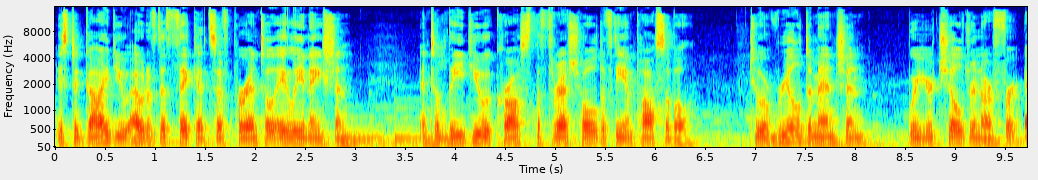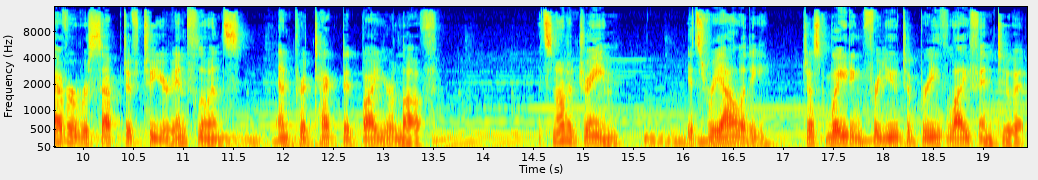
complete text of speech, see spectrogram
is to guide you out of the thickets of parental alienation and to lead you across the threshold of the impossible to a real dimension where your children are forever receptive to your influence and protected by your love. It's not a dream, it's reality, just waiting for you to breathe life into it.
